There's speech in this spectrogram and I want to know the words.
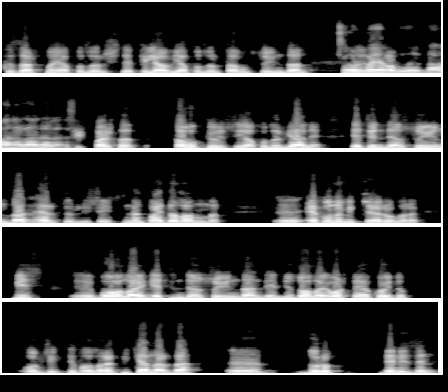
kızartma yapılır işte pilav yapılır tavuk suyundan Çorba e, yapılır. Daha neler neler. ilk başta tavuk göğsü yapılır. Yani etinden, suyundan, her türlü şeysinden faydalanılır e, ekonomik değer olarak. Biz e, bu olayın etinden, suyundan değil, biz olayı ortaya koyduk objektif olarak bir kenarda e, durup denizin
